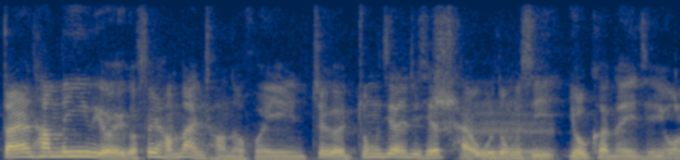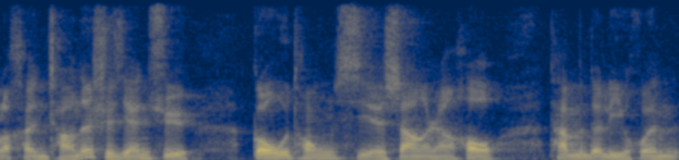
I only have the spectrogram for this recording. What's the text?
当然，他们因为有一个非常漫长的婚姻，这个中间这些财务东西有可能已经用了很长的时间去沟通协商，然后他们的离婚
